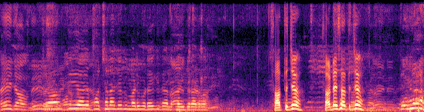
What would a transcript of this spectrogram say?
ਨਹੀਂ ਚੱਲਦੀ। ਚੱਲਦੀ ਆ ਜੇ ਪੁੱਛ ਲੈ ਜੇ ਕੋਈ ਮਾੜੀ ਮੋਟੀ ਹੈਗੀ ਤਾਂ ਲਿਖਾਈ ਕਰਾ ਦੇਣਾ 7 ਚ? 7.5 ਚ? ਦੇਖ ਲੈ।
